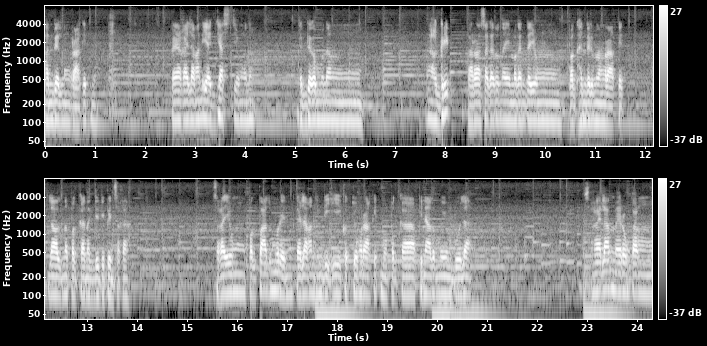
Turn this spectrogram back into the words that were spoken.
handle ng racket mo kaya kailangan i-adjust yung ano dagdagan mo ng uh, grip Para sa ganun ay maganda yung pag-handle mo ng racket. Lalo na pagka nagdidepensa ka. Saka yung pagpalo mo rin, kailangan hindi iikot yung racket mo pagka pinalo mo yung bola. Saka kailangan mayroon kang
